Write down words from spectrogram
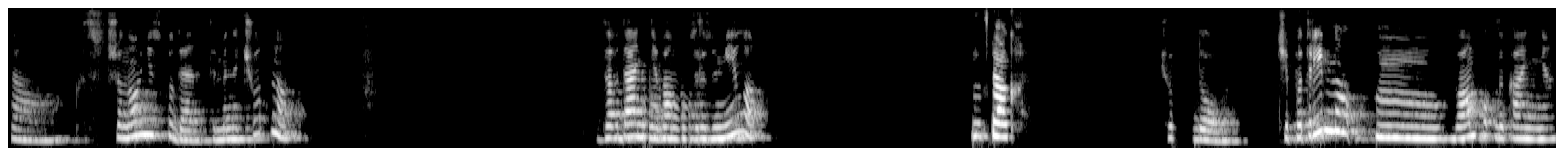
Так, шановні студенти, мене чутно? Завдання вам зрозуміло? Так, Чудово. Чи потрібно м, вам покликання?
